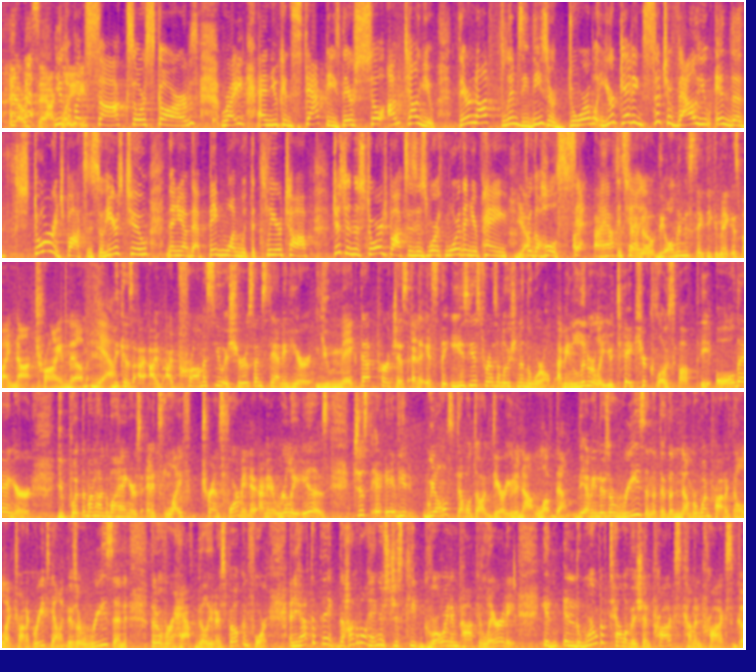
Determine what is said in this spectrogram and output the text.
Yeah, exactly. You can put socks or scarves, right? And you can stack these. They're so, I'm telling you, they're not flimsy. These are durable. You're getting such a value in the storage boxes. So here's two. Then you have that big one with the clear top. Just in the storage boxes is worth more than you're paying Yeah. for the whole set. I, I, have, to, say, tell though, you. the only mistake you can make is by not trying them. Yeah. Because I, I, I promise you, as sure as I'm standing here, you make that purchase, and it's the easiest resolution in the world. I mean, literally, you take your clothes off the old hanger, you put them on huggable hangers, and it's life transforming. I mean, it really is. Just if you, we almost double dog dare you to not love them. I mean, there's a reason that they're the number one product in electronic retailing. There's a reason that over a half billion are spoken for. And you have to think, the huggable hangers just keep growing in popularity. In, in the world of television, products come and products go,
